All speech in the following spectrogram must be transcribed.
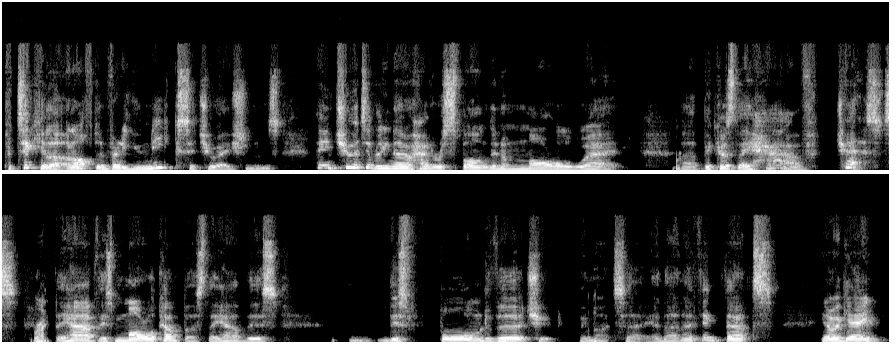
particular and often very unique situations, they intuitively know how to respond in a moral way uh, because they have chests. Right. They have this moral compass. They have this this formed virtue, we might say, and, and I think that's you know again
